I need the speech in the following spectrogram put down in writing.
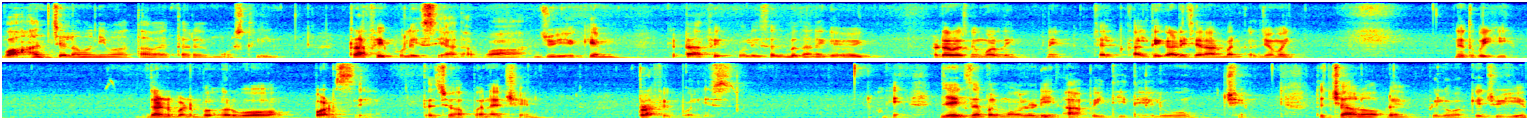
વાહન ચલાવવાની વાત આવે ત્યારે મોસ્ટલી ટ્રાફિક પોલીસ યાદ આવવા જોઈએ. કેમ કે ટ્રાફિક પોલીસ જ બધાને કહે અઢાર વર્ષની ઉંમરથી નહીં ચાલ કાલથી ગાડી ચલાવવાનું બંધ કરજો ભાઈ નહીં તો પછી દંડ બંધ ભરવો પડશે તો જવાબ બને છે ટ્રાફિક પોલીસ ઓકે જે એક્ઝામ્પલમાં ઓલરેડી આપી દીધેલું છે તો ચાલો આપણે પેલું વાક્ય જોઈએ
